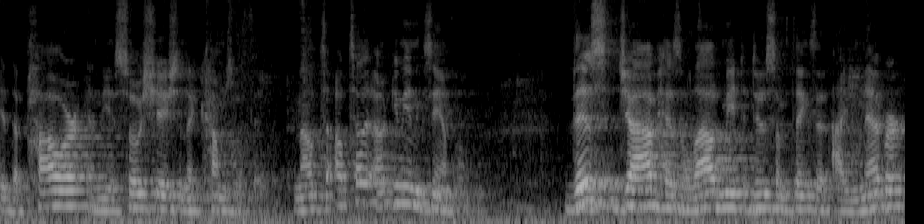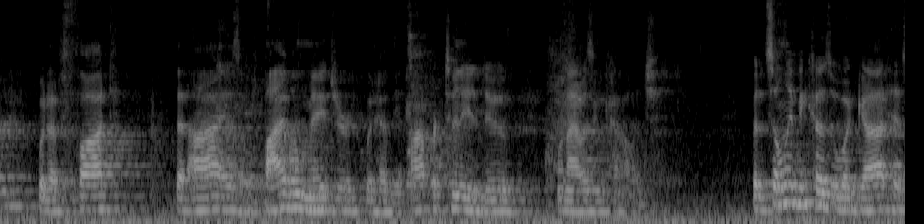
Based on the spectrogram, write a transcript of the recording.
in the power and the association that comes with it. And I'll, t- I'll tell you, I'll give you an example. This job has allowed me to do some things that I never would have thought that I, as a Bible major, would have the opportunity to do when I was in college. But it's only because of what God has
